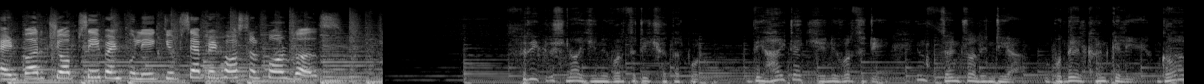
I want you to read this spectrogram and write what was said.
and workshop, safe and fully equipped separate hostel for girls. Sri Krishna University Chhatarpur the high tech university in central India Bundelkhand के लिए। गौरव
